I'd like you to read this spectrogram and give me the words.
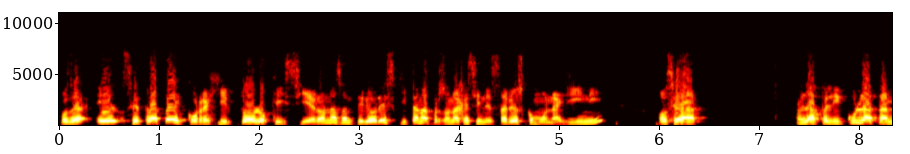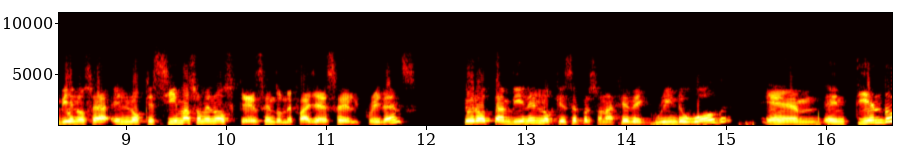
O sea, eh, se trata de corregir todo lo que hicieron las anteriores, quitan a personajes innecesarios como Nagini. O sea, la película también, o sea, en lo que sí más o menos que es en donde falla es el Credence, pero también en lo que es el personaje de Grindelwald. Eh, entiendo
